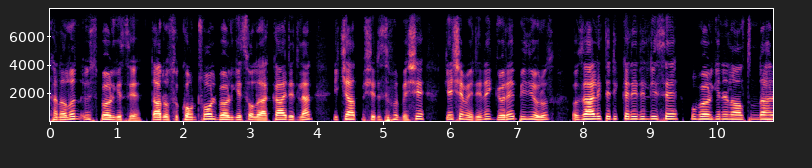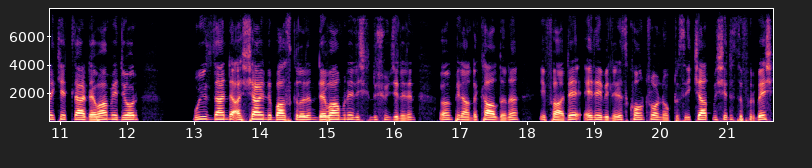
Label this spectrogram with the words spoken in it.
kanalın üst bölgesi, daha doğrusu kontrol bölgesi olarak kaydedilen 2.67.05'i geçemediğini görebiliyoruz. Özellikle dikkat edildiyse bu bölgenin altında hareketler devam ediyor. Bu yüzden de aşağı yönlü baskıların devamına ilişkin düşüncelerin ön planda kaldığını ifade edebiliriz. Kontrol noktası 2.67.05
